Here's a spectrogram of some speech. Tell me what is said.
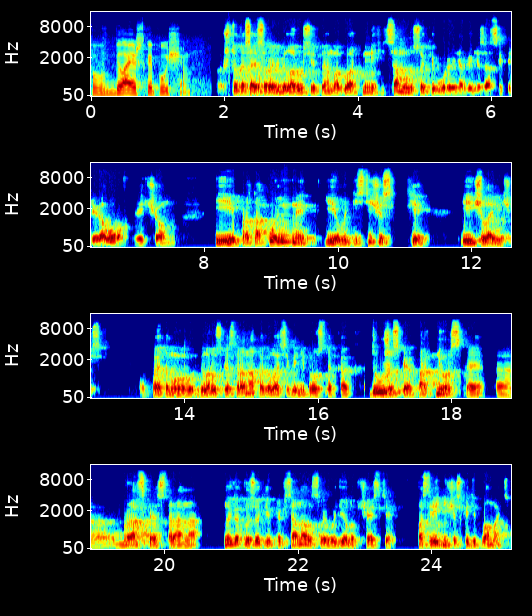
в Белаежской пуще? Что касается роли Беларуси, то я могу отметить самый высокий уровень организации переговоров, причем и протокольный, и логистический, и человеческий. Поэтому белорусская сторона повела себя не просто как дружеская, партнерская, э, братская сторона, но и как высокие профессионалы своего дела в части посреднической дипломатии.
